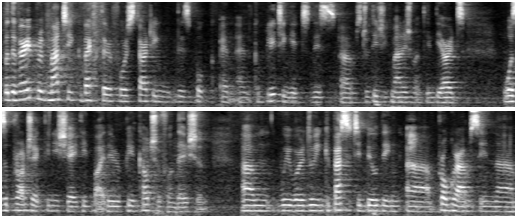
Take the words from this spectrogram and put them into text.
But the very pragmatic vector for starting this book and, and completing it, this um, strategic management in the arts, was a project initiated by the European Culture Foundation Um, we were doing capacity building uh, programs in uh,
